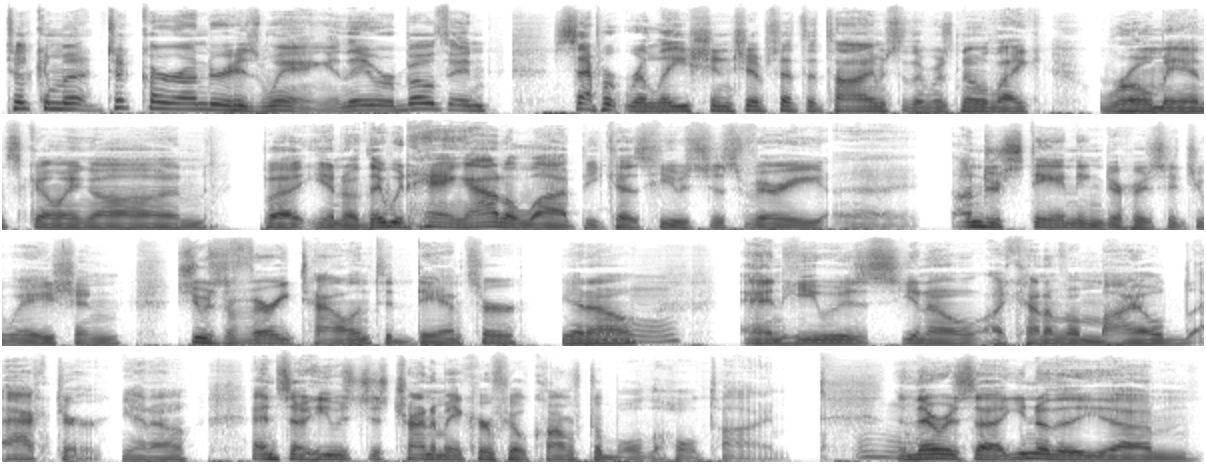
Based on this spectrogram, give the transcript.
took him took her under his wing, and they were both in separate relationships at the time, so there was no like romance going on. But you know, they would hang out a lot because he was just very uh, understanding to her situation. She was a very talented dancer, you know, Mhm. and he was, you know, a kind of a mild actor, you know, and so he was just trying to make her feel comfortable the whole time. Mhm. And there was, uh, you know, the um,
